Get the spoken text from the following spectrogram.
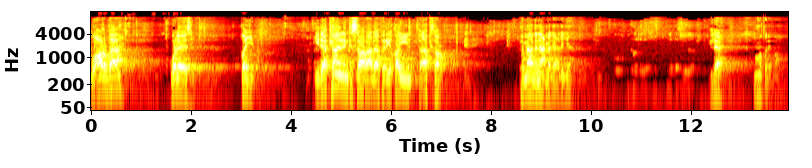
وأربعة ولا يزيد. طيب. إذا كان الانكسار على فريقين فأكثر. فماذا نعمل يا عليان؟ لا ما هو طريقة.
